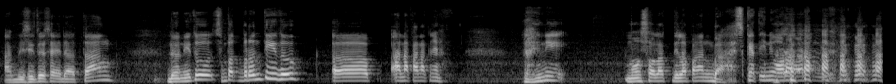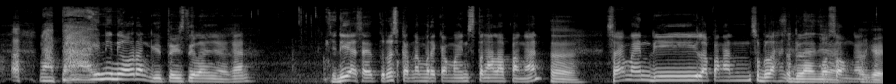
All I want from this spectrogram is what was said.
Habis itu saya datang dan itu sempat berhenti tuh eh, anak-anaknya. Nah ini mau sholat di lapangan basket ini orang-orang gitu. ngapain ini orang gitu istilahnya kan. Jadi ya saya terus karena mereka main setengah lapangan, saya main di lapangan sebelahnya, Sebelahnya, kosong kan. oke.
